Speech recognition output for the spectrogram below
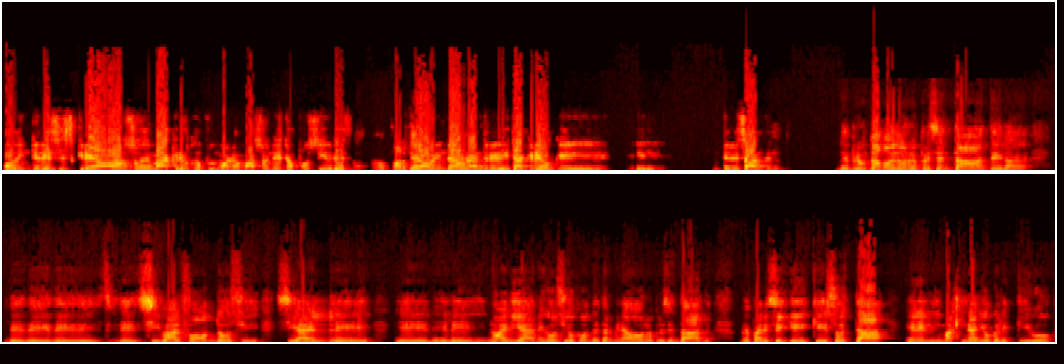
o de intereses creados o demás, creo que fuimos lo más honestos posibles Aparte, para brindar una entrevista, creo que eh, interesante. Le preguntamos de los representantes, de, de, si va al fondo, si, si a él le, no haría negocios con determinados representantes. Me parece que, eso está en el imaginario colectivo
